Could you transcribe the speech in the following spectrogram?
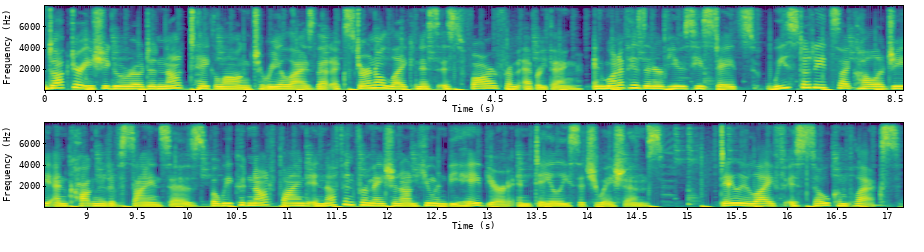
Dr. Ishiguro did not take long to realize that external likeness is far from everything. In one of his interviews, he states, We studied psychology and cognitive sciences, but we could not find enough information on human behavior in daily situations. Daily life is so complex.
